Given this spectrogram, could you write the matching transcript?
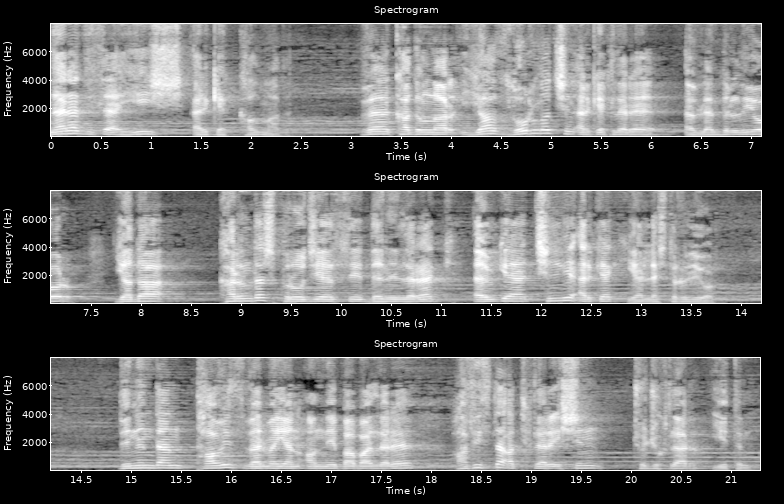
neredeyse hiç erkek kalmadı. Ve kadınlar ya zorla Çin erkekleri evlendiriliyor ya da karındaş projesi denilerek evge Çinli erkek yerleştiriliyor. Dininden taviz vermeyen anne babaları hafiste attıkları için çocuklar yetim.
